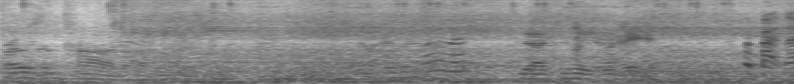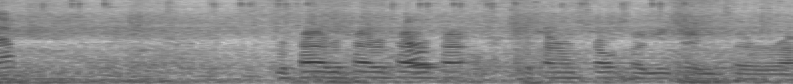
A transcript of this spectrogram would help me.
Frozen hard. Yeah, I can hear you. Hey, We're back now. Repair, repair, repair, repair. Repair on skull, so I need to enter. Uh,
